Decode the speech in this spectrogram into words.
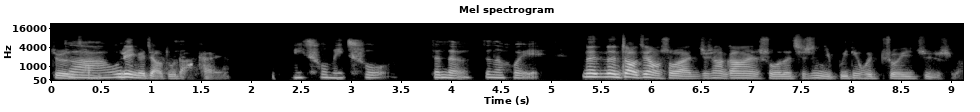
就是从另一个角度打开。没错没错，真的真的会。那那照这样说来，就像刚才说的，其实你不一定会追剧，是吧？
